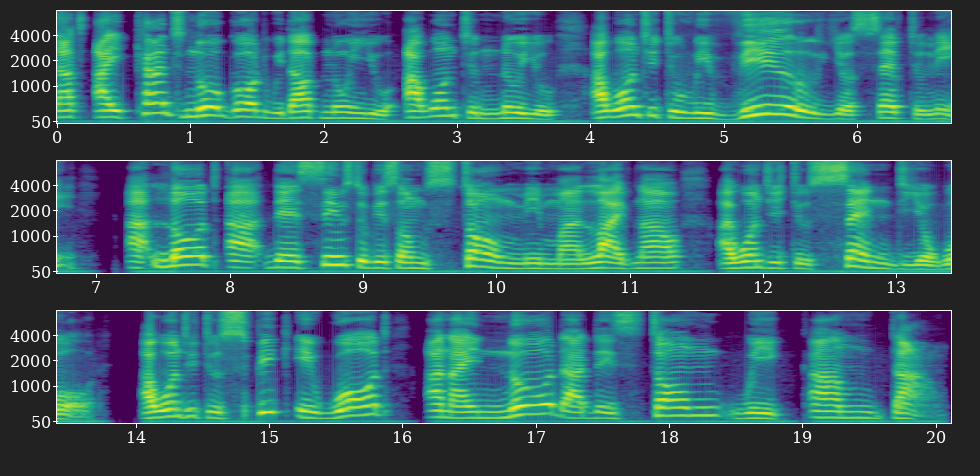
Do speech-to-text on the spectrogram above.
that I can't know God without knowing you. I want to know you. I want you to reveal yourself to me. Uh, Lord, uh, there seems to be some storm in my life now. I want you to send your word. I want you to speak a word, and I know that the storm will calm down.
